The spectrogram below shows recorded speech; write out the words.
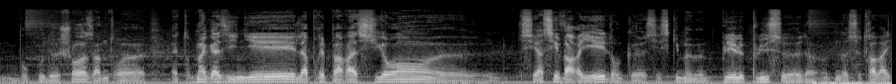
beaucoup de choses entre être magasinier, la préparation, euh, c'est assez varié, donc euh, c'est ce qui me plaît le plus dans, ce travail.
